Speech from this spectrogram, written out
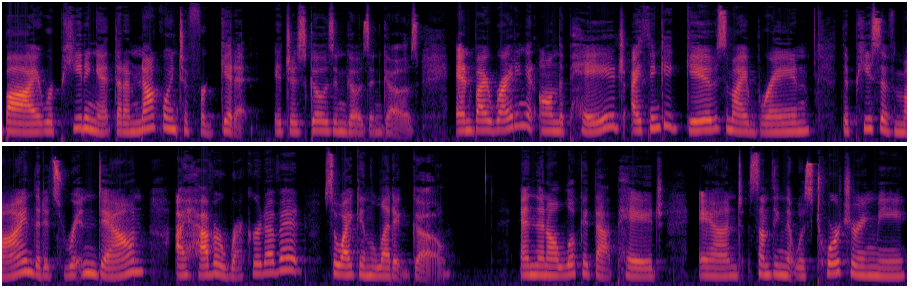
by repeating it that I'm not going to forget it. It just goes and goes and goes. And by writing it on the page, I think it gives my brain the peace of mind that it's written down. I have a record of it so I can let it go. And then I'll look at that page, and something that was torturing me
